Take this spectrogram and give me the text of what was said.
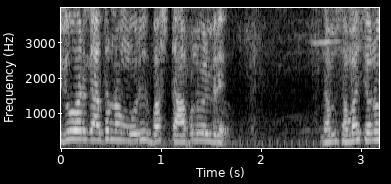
ಇದುವರೆಗೆ ಆದ್ರೂ ನಮ್ಮ ಊರಿಗೆ ಬಸ್ ಸ್ಟಾಪ್ನು ಇಲ್ರಿ. ನಮ್ ಸಮಸ್ಯೆನೂ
